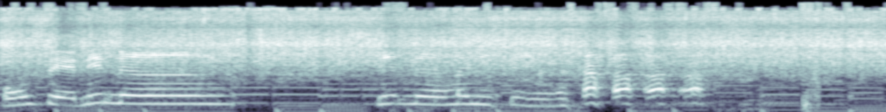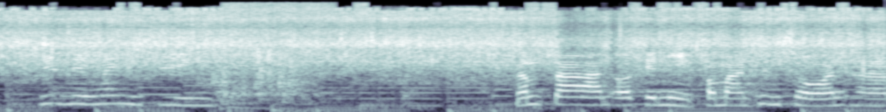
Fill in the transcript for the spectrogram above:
ผงเศษนิดนึง นิดนึงไม่มีจริง นิดนึงไม่มีจริง น้ำตาลออร์แกนิกประมาณครึ่งช้อนค่ะ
